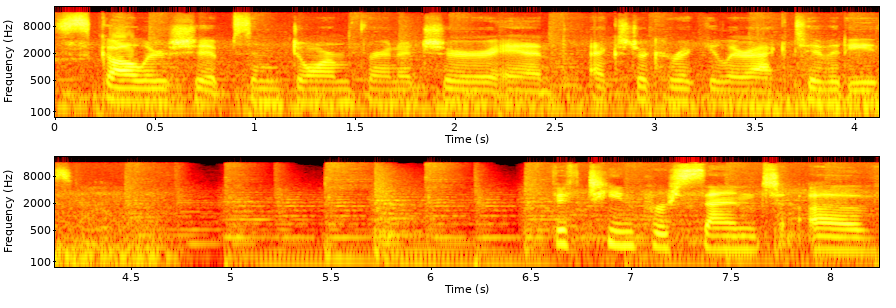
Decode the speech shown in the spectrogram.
scholarships and dorm furniture and extracurricular activities. 15% of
